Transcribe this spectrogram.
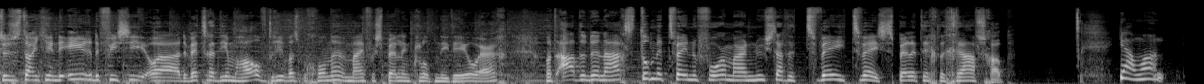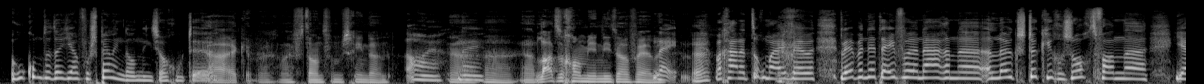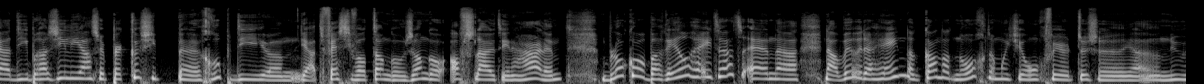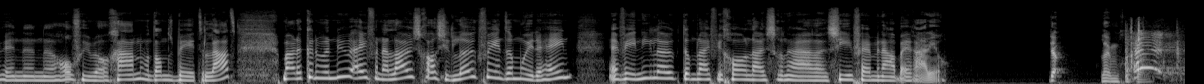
Tussenstandje in de eredivisie. eh, de wedstrijd die om half drie was begonnen. Mijn voorspelling klopt niet heel erg. Want ADO Den Haag stond met 2-0 voor. Maar nu staat het 2-2. Ze spelen tegen de Graafschap. Ja, maar hoe komt het dat jouw voorspelling dan niet zo goed... eh, Ja, ik heb er gewoon verstand van misschien dan. Oh ja, Ja, nee. ja, ja. Laten we gewoon meer niet over hebben. Nee, we gaan het toch maar even hebben. We hebben net even naar een, eh, een leuk stukje gezocht van eh, ja, die Braziliaanse percussiegroep die eh, ja, het festival Tango Zango afsluit in Haarlem. Blocco Barrel heet het. En eh, nou, wil je daarheen, dan kan dat nog. Dan moet je ongeveer tussen ja, nu en een eh, half uur wel gaan, want anders ben je te laat. Maar dan kunnen we nu even naar luisteren. Als je het leuk vindt, dan moet je erheen. En vind je het niet leuk, dan blijf je gewoon luisteren naar eh, CFM en AB Radio. Ja, lijkt me goed. Het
